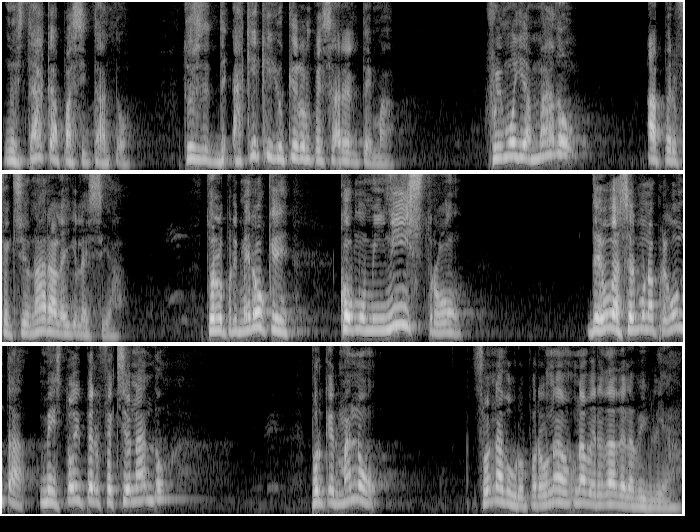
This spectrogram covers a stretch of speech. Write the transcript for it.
Nos está capacitando. Entonces, aquí que yo quiero empezar el tema. Fuimos llamados a perfeccionar a la iglesia. Entonces, lo primero que como ministro debo hacerme una pregunta. ¿Me estoy perfeccionando? Porque hermano, Suena duro, pero una, una verdad de la Biblia.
